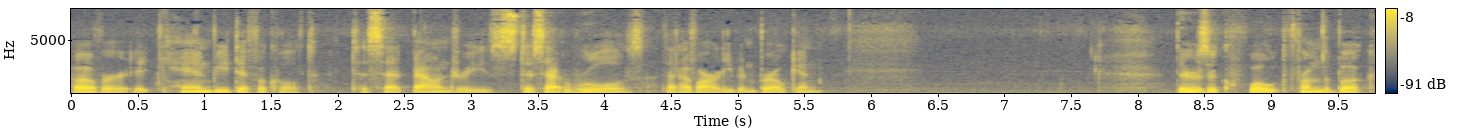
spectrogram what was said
However, it can be difficult to set boundaries, to set rules that have already been broken. There's a quote from the book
